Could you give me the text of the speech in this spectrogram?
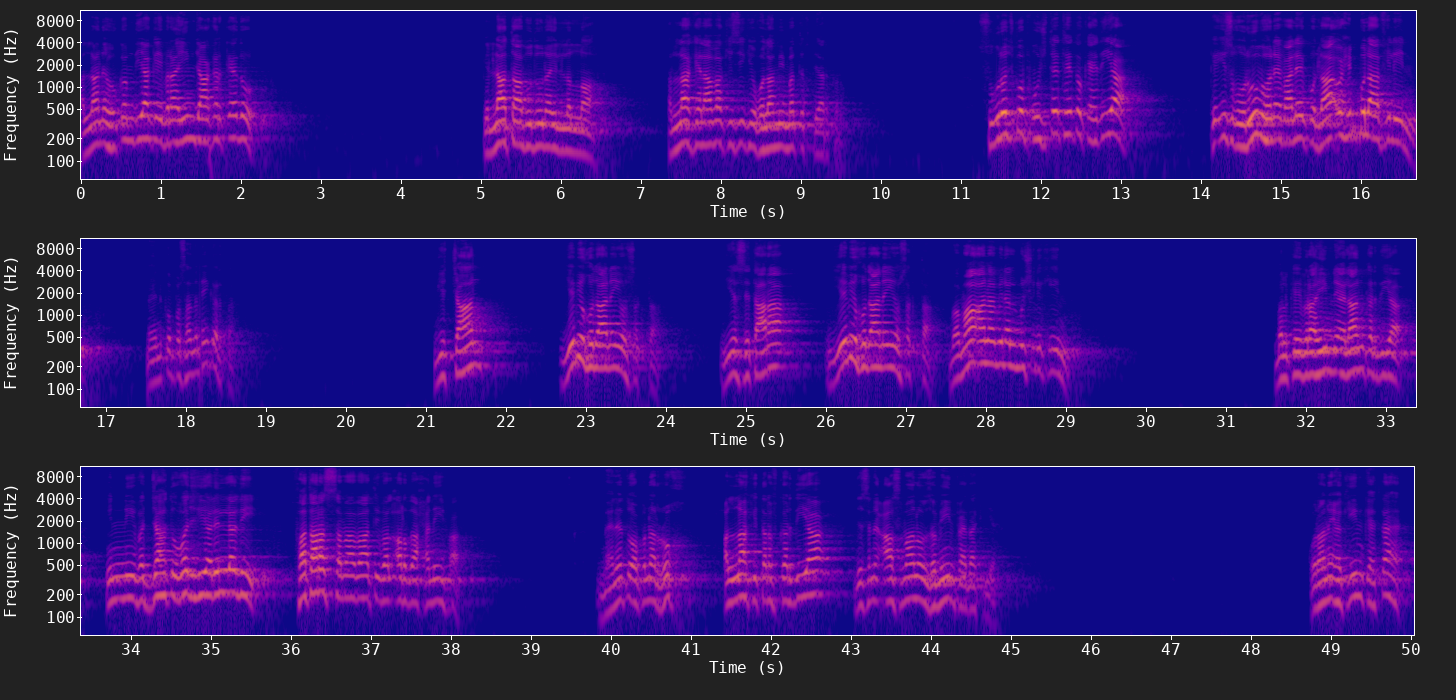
اللہ نے حکم دیا کہ ابراہیم جا کر کہہ دو کہ اللہ تعبدون اللہ۔ اللہ کے علاوہ کسی کی غلامی مت اختیار کرو۔ سورج کو پوچھتے تھے تو کہہ دیا کہ اس غروب ہونے والے کو لا احب الافلین، میں ان کو پسند نہیں کرتا۔ یہ چاند، یہ بھی خدا نہیں ہو سکتا۔ یہ ستارہ یہ بھی خدا نہیں ہو سکتا۔ وما انا من المشرقین بلکہ ابراہیم نے اعلان کر دیا انی وجہ تو وجہ الدی فتح سماوات ولاد حنیفہ میں نے تو اپنا رخ اللہ کی طرف کر دیا، جس نے آسمان و زمین پیدا کیا۔ قرآن حکیم کہتا ہے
